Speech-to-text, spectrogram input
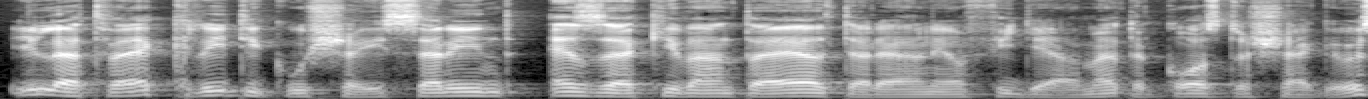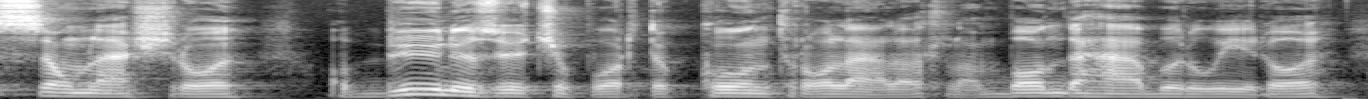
Illetve kritikusai szerint ezzel kívánta elterelni a figyelmet a gazdaság összeomlásról, a bűnöző csoportok kontrollálatlan bandaháborúiról,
